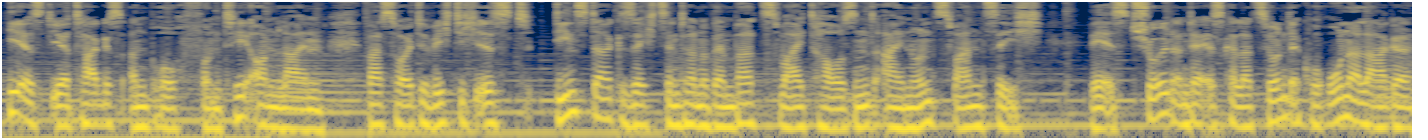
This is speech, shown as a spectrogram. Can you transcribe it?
Hier ist Ihr Tagesanbruch von T-Online. Was heute wichtig ist, Dienstag, 16. November 2021. Wer ist schuld an der Eskalation der Corona-Lage?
